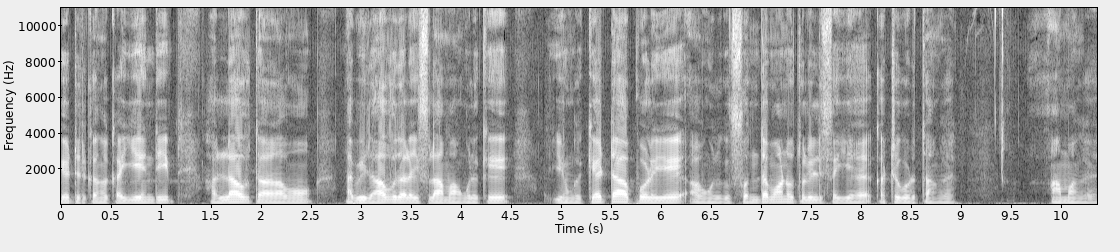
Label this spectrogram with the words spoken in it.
கேட்டிருக்காங்க. கையேந்தி அல்லாஹு தாலாவும் நபி தாவூத் அலை இஸ்லாம் அவங்களுக்கு இவங்க கேட்டா போலேயே அவங்களுக்கு சொந்தமான ஒரு தொழில் செய்ய கற்றுக் கொடுத்தாங்க. ஆமாங்க.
